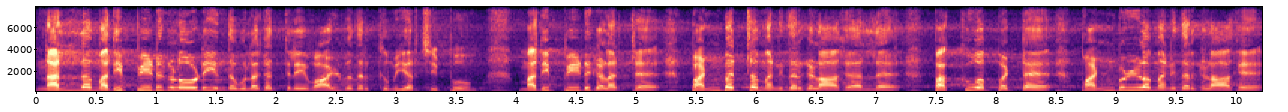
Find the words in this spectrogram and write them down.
நல்ல மதிப்பீடுகளோடு இந்த உலகத்திலே வாழ்வதற்கு முயற்சிப்போம். மதிப்பீடுகளற்ற பண்பற்ற மனிதர்களாக அல்ல பக்குவப்பட்ட பண்புள்ள மனிதர்களாக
